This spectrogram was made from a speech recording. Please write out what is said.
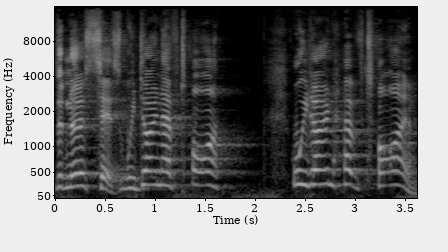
The nurse says, We don't have time. We don't have time.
